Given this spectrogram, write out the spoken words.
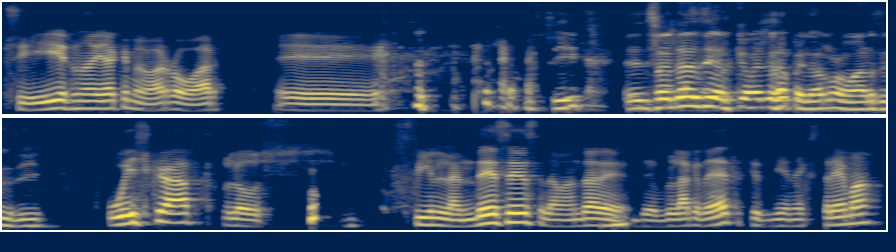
Sí, es una idea que me va a robar. Eh, Sí, eh, son las ideas que vale la pena robarse, sí. Witchcraft, los finlandeses, la banda de, de Black Death, que es bien extrema.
